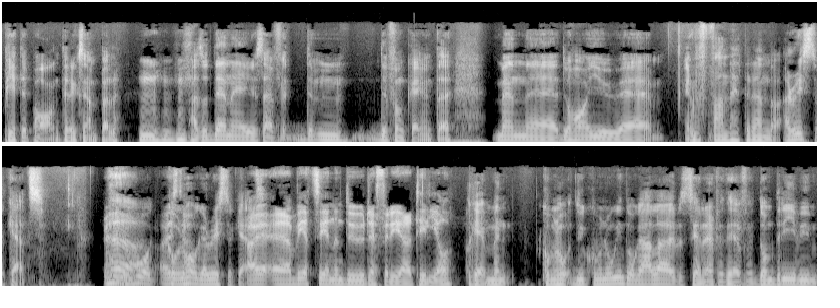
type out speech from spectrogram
Peter Pan till exempel. Alltså den är ju så här, för, det, mm, det funkar ju inte. Men eh, du har ju, eh, vad fan heter den då? Aristocats. Kommer du ihåg, ja, kommer du ihåg Aristocats? Ja, jag, vet scenen du refererar till, ja. Okej, men kommer du, kommer nog inte ihåg alla scener efter det, för de driver ju,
